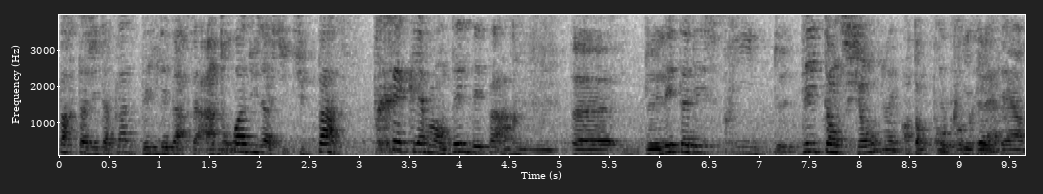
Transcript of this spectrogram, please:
partager ta place dès le départ. C'est un droit d'usage. Tu, tu passes très clairement dès le départ Mhm. euh, de l'état d'esprit de détention Ouais. en tant que propriétaire propriétaire.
